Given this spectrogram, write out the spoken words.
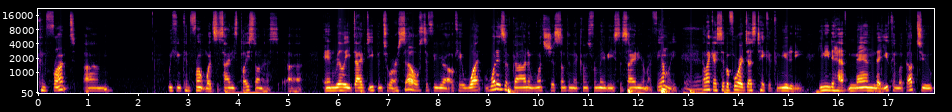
confront, um, we can confront what society's placed on us. Uh, and really dive deep into ourselves to figure out okay what what is of god and what's just something that comes from maybe society or my family mm-hmm. and like i said before it does take a community you need to have men that you can look up to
